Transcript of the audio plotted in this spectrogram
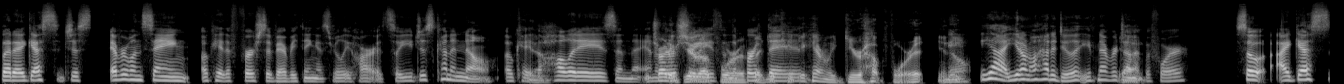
But I guess just everyone's saying, okay, the first of everything is really hard. So you just kind of know, okay, Yeah. the holidays and the You try to gear up anniversaries and the it, but you birthdays. can't, you can't really gear up for it, you know. Yeah, you don't know how to do it. You've never done Yeah. it before. So I guess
